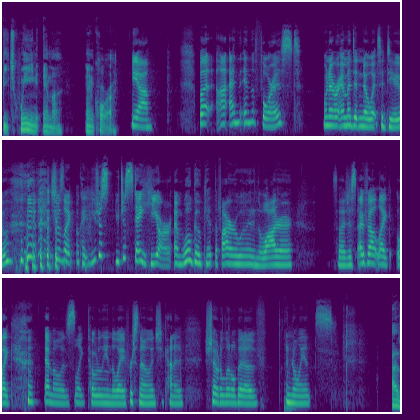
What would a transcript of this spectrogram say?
between Emma and Cora. yeah. But uh, and in the forest, whenever Emma didn't know what to do, she was like, "Okay, you just you just stay here, and we'll go get the firewood and the water." So I just I felt like like Emma was like totally in the way for Snow, and she kind of showed a little bit of annoyance. A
